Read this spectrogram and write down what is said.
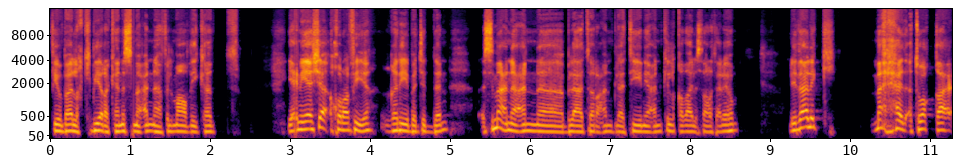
في مبالغ كبيرة كان نسمع عنها في الماضي كانت يعني أشياء خرافية غريبة جدا. سمعنا عن بلاتر عن بلاتيني عن كل القضايا اللي صارت عليهم. لذلك ما حد أتوقع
